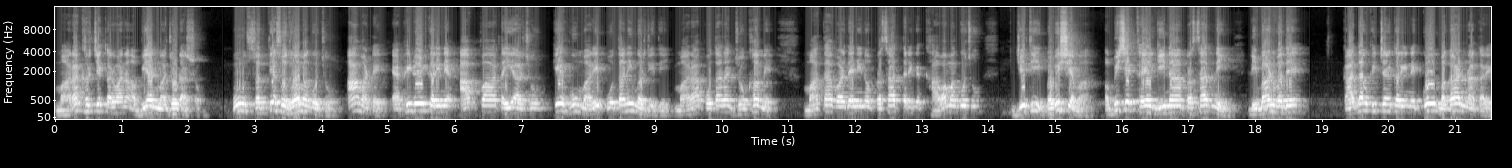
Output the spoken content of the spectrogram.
મારા ખર્ચે કરવાના અભિયાનમાં જોડાશો. હું સત્ય શોધવા માંગુ છું. આ માટે એફિડેવિટ કરીને આપવા તૈયાર છું કે હું મારી પોતાની મરજીથી, મારા પોતાના જોખમે માતા વરદેનીનો પ્રસાદ તરીકે ખાવા માંગુ છું, જેથી ભવિષ્યમાં અભિષેક થયેલ ઘીના પ્રસાદની ડિમાન્ડ વધે, કાદવ કિચડ કરીને કોઈ બગાડ ના કરે.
